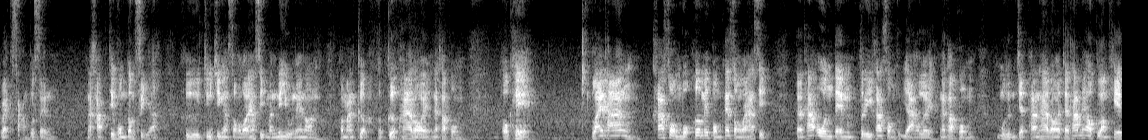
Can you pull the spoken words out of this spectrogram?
แวก3%นะครับที่ผมต้องเสียคือจริงๆอะ250 มันไม่อยู่แน่นอน ประมาณเกือบเกือบ 500 นะครับผม โอเค ปลายทางค่าส่งบวกเพิ่มให้ผมแค่ 250 แต่ถ้าโอนเต็มฟรีค่าส่งทุกอย่างเลยนะครับผม 17,500 แต่ถ้าไม่เอากล่องเคส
